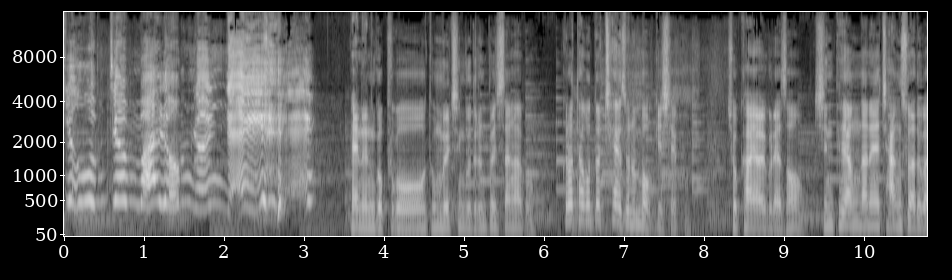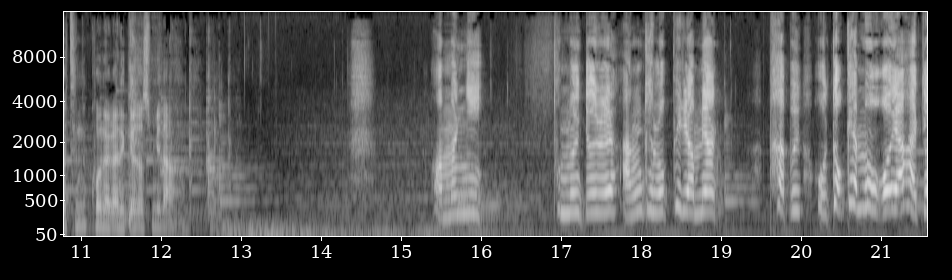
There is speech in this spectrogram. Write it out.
조금 맛없는데 배는 고프고 동물 친구들은 불쌍하고 그렇다고 또 채소는 먹기 싫고 조카의 얼굴에서 진태양난의 장수와도 같은 고뇌가 느껴졌습니다. 어머니, 동물들을 안 괴롭히려면 밥을 어떻게 먹어야 하죠?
